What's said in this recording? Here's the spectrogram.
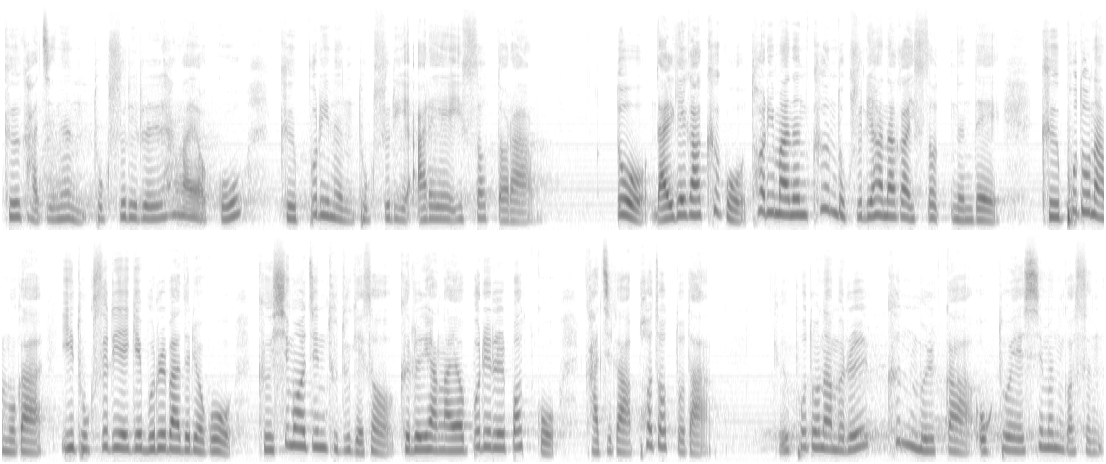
그 가지는 독수리를 향하였고 그 뿌리는 독수리 아래에 있었더라. 또 날개가 크고 털이 많은 큰 독수리 하나가 있었는데 그 포도나무가 이 독수리에게 물을 받으려고 그 심어진 두둑에서 그를 향하여 뿌리를 뻗고 가지가 퍼졌도다. 그 포도나무를 큰 물가 옥토에 심은 것은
